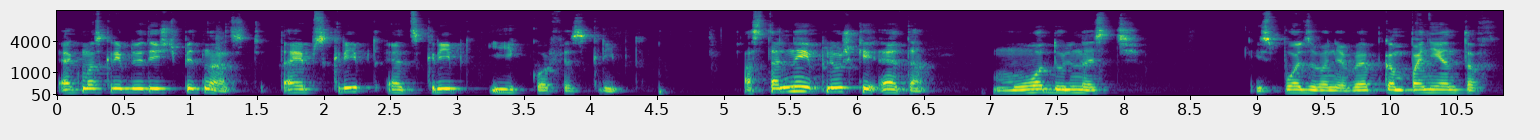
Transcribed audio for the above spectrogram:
ECMAScript 2015, TypeScript, AdScript и CoffeeScript. Остальные плюшки это модульность, использование веб-компонентов –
